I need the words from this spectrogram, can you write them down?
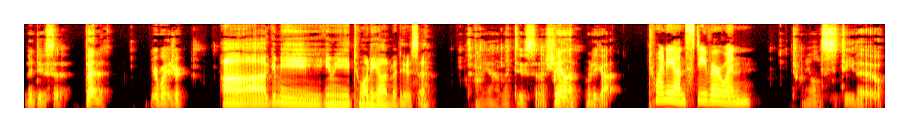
Medusa. Ben, your wager. Uh give me give me twenty on Medusa. 20 on Medusa. Shaylin, what do you got? Twenty on Steve Irwin. 20 on Steve-O.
